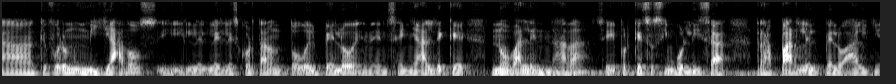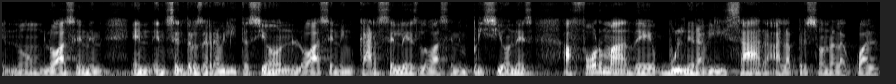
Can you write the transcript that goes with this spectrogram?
Ah, que fueron humillados y les cortaron todo el pelo en, señal de que no valen nada, ¿sí? porque eso simboliza raparle el pelo a alguien. ¿no? Lo hacen en, en centros de rehabilitación, lo hacen en cárceles, lo hacen en prisiones, a forma de vulnerabilizar a la persona a la cual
